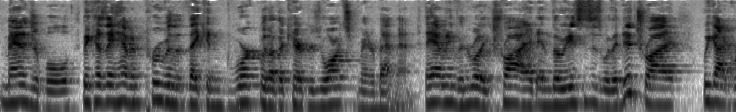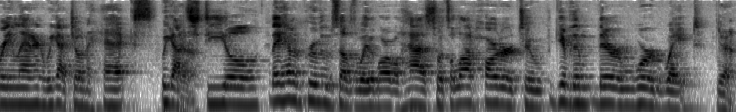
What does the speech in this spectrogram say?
manageable because they haven't proven that they can work with other characters who aren't Superman or Batman. They haven't even really tried, and the instances where they did try. We got Green Lantern, we got Jonah Hex, we got Yeah. Steel. They haven't proven themselves the way that Marvel has, so it's a lot harder to give them their word weight. Yeah.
